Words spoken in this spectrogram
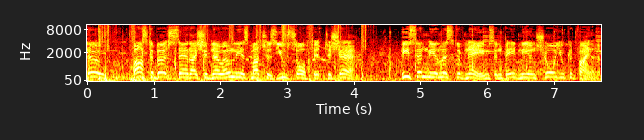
No, Master Birch said I should know only as much as you saw fit to share. He sent me a list of names and bade me ensure you could find them.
